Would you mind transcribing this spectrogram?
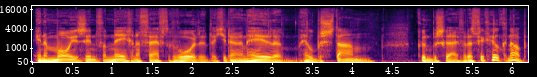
in een mooie zin van 59 woorden, dat je daar een hele, heel bestaan kunt beschrijven. Dat vind ik heel knap.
